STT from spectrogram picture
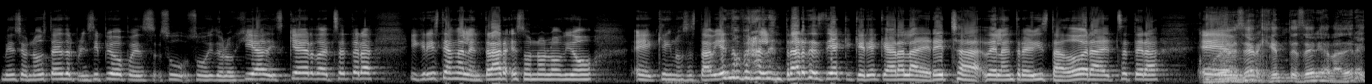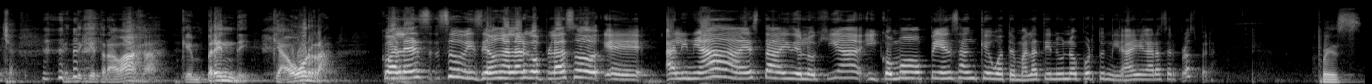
mencionó usted desde el principio pues su, su ideología de izquierda, etcétera, y Cristian al entrar, eso no lo vio eh, quien nos está viendo, pero al entrar decía que quería quedar a la derecha de la entrevistadora, etcétera. Como debe eh, ser, gente seria a la derecha, gente que trabaja, que emprende, que ahorra. ¿Cuál es su visión a largo plazo eh, alineada a esta ideología y cómo piensan que Guatemala tiene una oportunidad de llegar a ser próspera? Pues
